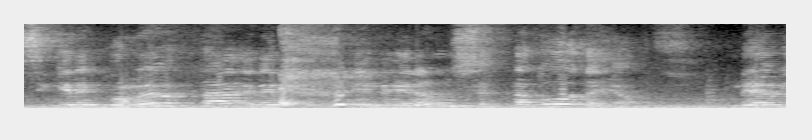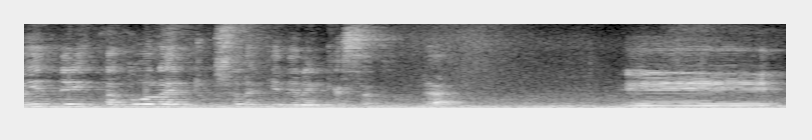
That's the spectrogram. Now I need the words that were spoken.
si quieren correo, está en el, en el anuncio, está todo detallado. Lea bien, y ahí está todas las instrucciones que tienen que hacer. ¿ya? Eh,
